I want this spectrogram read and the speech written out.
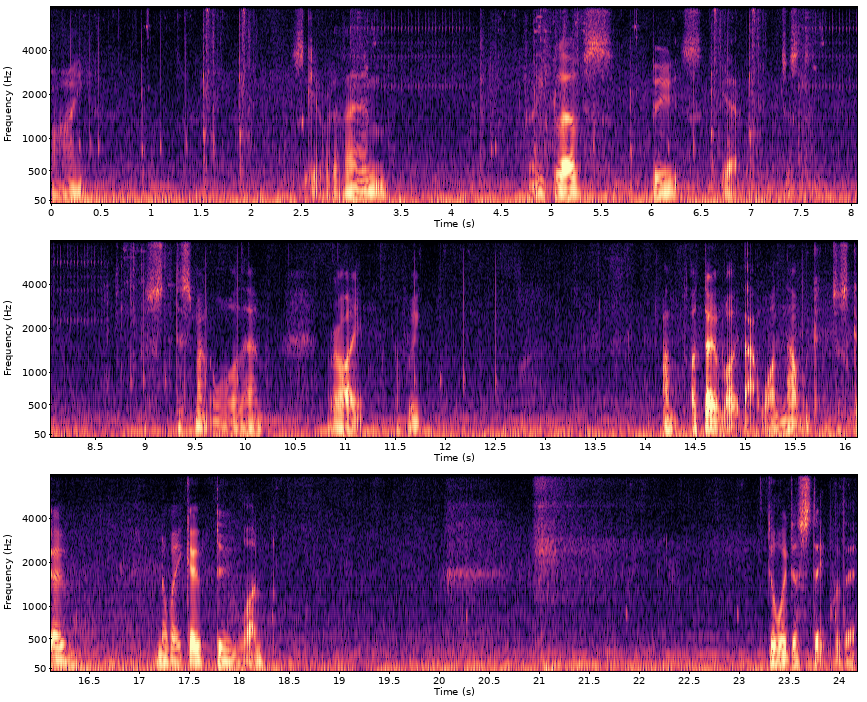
Alright. Let's get rid of them. Got any gloves? Boots? Yeah, just, just dismantle all of them. Right. Have we... I, I don't like that one. That one can just go... In a way, go do one. Do I just stick with it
